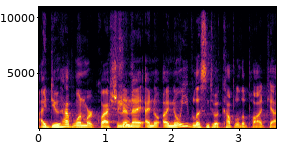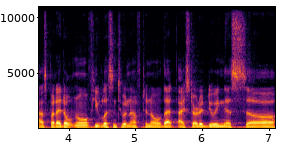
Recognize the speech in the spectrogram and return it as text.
I do have one more question, and I, I know I know you've listened to a couple of the podcasts, but I don't know if you've listened to enough to know that I started doing this uh,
